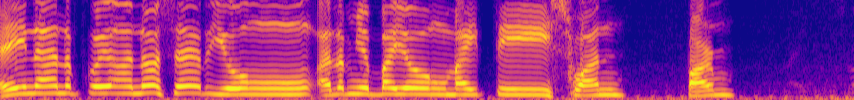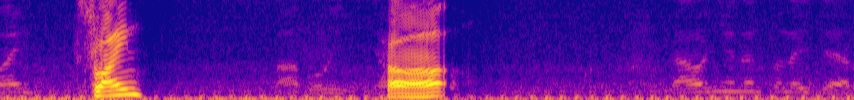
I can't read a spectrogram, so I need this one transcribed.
Eh, inaanap ko yung ano, sir, yung, alam niyo ba yung Mighty Swan Farm? Swine, Swine? Oo. Lawan nyo ng tulay, sir.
